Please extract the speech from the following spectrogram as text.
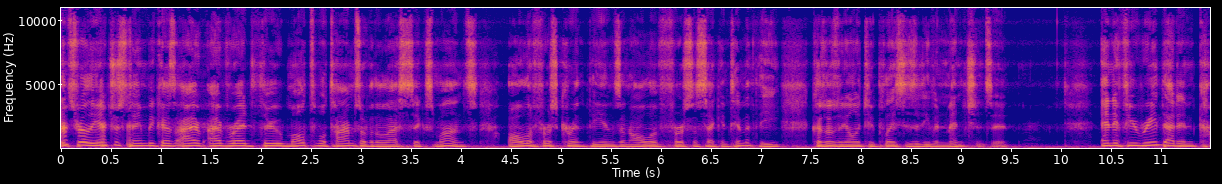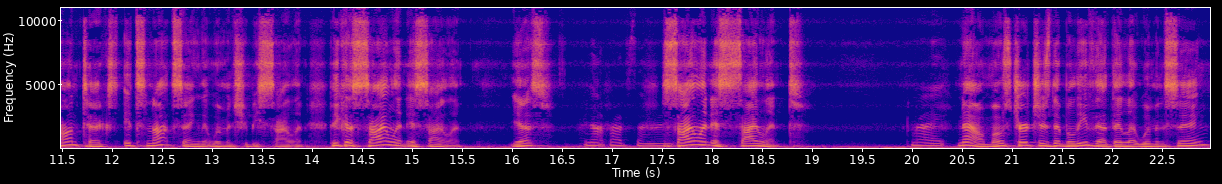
it's really interesting because I've, I've read through multiple times over the last six months all of First Corinthians and all of First and Second Timothy because those are the only two places it even mentions it. And if you read that in context, it's not saying that women should be silent because silent is silent. Yes, Not prophesying, silent is silent. Right? Now, most churches that believe that they let women sing,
